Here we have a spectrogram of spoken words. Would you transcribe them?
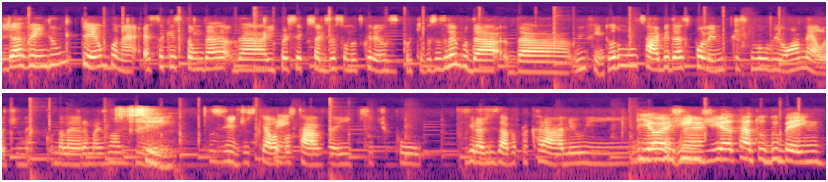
já vem de um tempo, né? Essa questão da, da hipersexualização das crianças. Porque vocês lembram da, da. Enfim, todo mundo sabe das polêmicas que envolviam a Melody, né? Quando ela era mais novinha. Sim. Os vídeos que ela Sim. postava e que, tipo, viralizava pra caralho. E, E hoje em né? dia tá tudo bem.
